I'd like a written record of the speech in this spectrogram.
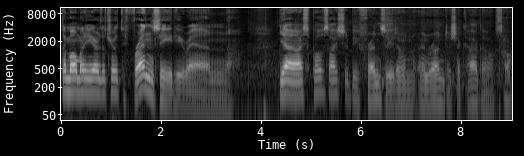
the moment he heard the truth, frenzied he ran. Yeah, I suppose I should be frenzied and, and run to Chicago. So,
